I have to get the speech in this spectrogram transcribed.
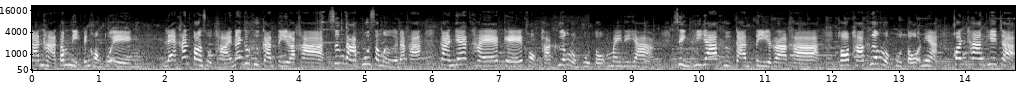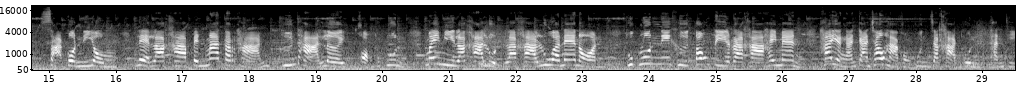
การหาตำหนิเป็นของตัวเอง และขั้นตอนสุดท้ายนั่นก็คือการตีราคา ซึ่งดาพูดเสมอนะคะ การแยกแท้เก๊ของพระเครื่องหลวงปู่โตะไม่ได้ยาก สิ่งที่ยากคือการตีราคา เพราะพระเครื่องหลวงปู่โตะเนี่ยค่อนข้างที่จะสากลนิยมเลทราคาเป็นมาตรฐานพื้นฐานเลยของทุกรุ่น ไม่มีราคาหลุดราคารั่วแน่นอน ทุกรุ่นนี่คือต้องตีราคาให้แม่น ถ้าอย่างนั้นการเช่าหาของคุณจะขาดทุนทันที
